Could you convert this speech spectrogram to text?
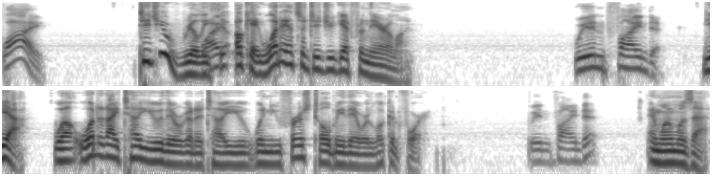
why? Did you really? Why- thi- okay, what answer did you get from the airline? We didn't find it. Yeah. Well, what did I tell you they were going to tell you when you first told me they were looking for it? We didn't find it And when was that?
